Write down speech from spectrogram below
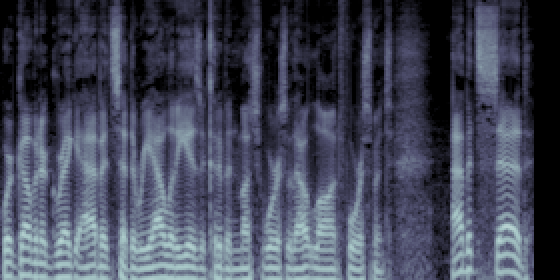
where Governor Greg Abbott said the reality is it could have been much worse without law enforcement. Abbott said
